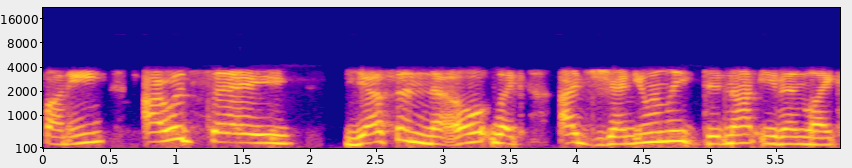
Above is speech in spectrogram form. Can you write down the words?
funny? I would say yes and no. Like I genuinely did not even like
